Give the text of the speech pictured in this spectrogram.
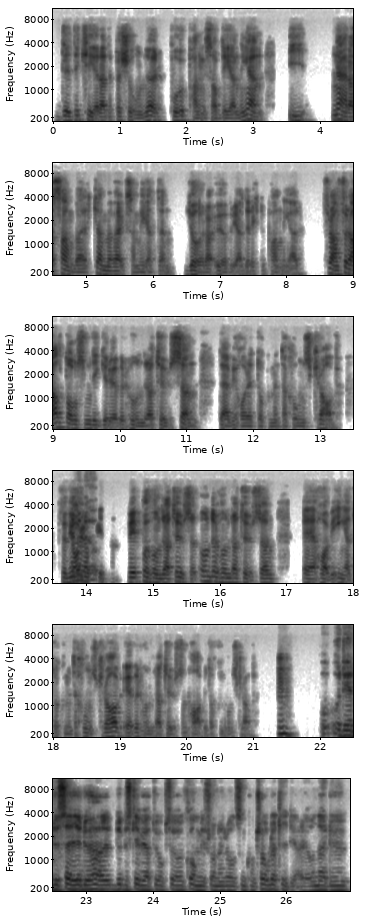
dedikerade personer på upphandlingsavdelningen i nära samverkan med verksamheten göra övriga direktupphandlingar. Framför allt de som ligger över 100 000 där vi har ett dokumentationskrav. För vi har ju på 100 000, under 100 000 eh, har vi inga dokumentationskrav, över 100 000 har vi dokumentationskrav. Mm. Och, och, det du säger, du, har, du beskrev ju att du också kom ifrån en roll som controller tidigare och när, du,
